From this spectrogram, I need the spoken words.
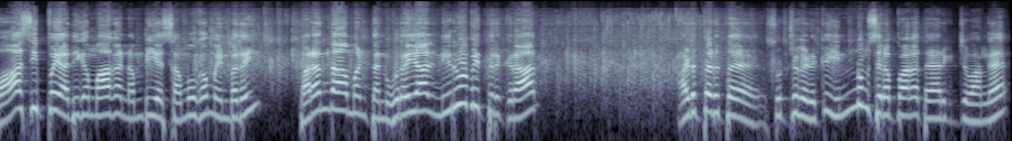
வாசிப்பை அதிகமாக நம்பிய சமூகம் என்பதை பரந்தாமன் தன் உரையால் நிரூபித்திருக்கிறார். அடுத்தடுத்த சுற்றுகளுக்கு இன்னும் சிறப்பாக தயாரிக்கிட்டு வாங்க.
